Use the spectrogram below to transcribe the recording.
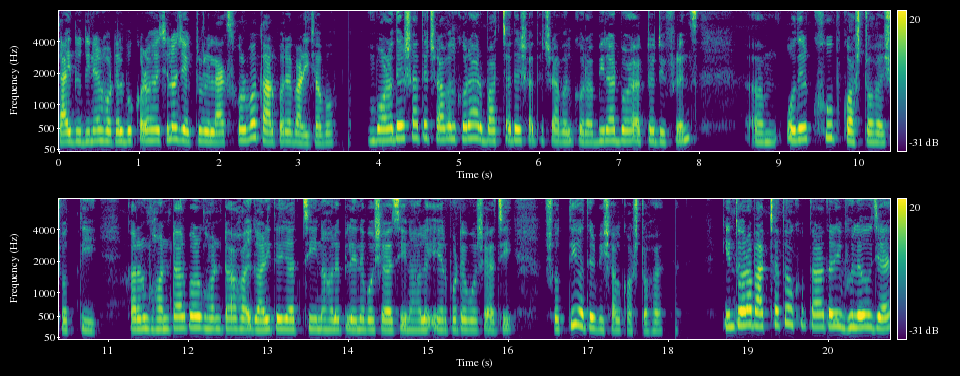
তাই দুদিনের হোটেল বুক করা হয়েছিল যে একটু রিল্যাক্স করব তারপরে বাড়ি যাব। বড়দের সাথে ট্রাভেল করা আর বাচ্চাদের সাথে ট্রাভেল করা বিরাট বড় একটা ডিফারেন্স ওদের খুব কষ্ট হয় সত্যি। কারণ ঘণ্টার পর ঘণ্টা হয়, গাড়িতে যাচ্ছি, না হলে প্লেনে বসে আছি, না হলে এয়ারপোর্টে বসে আছি সত্যি ওদের বিশাল কষ্ট হয়। কিন্তু ওরা বাচ্চা তো, খুব তাড়াতাড়ি ভুলেও যায়।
